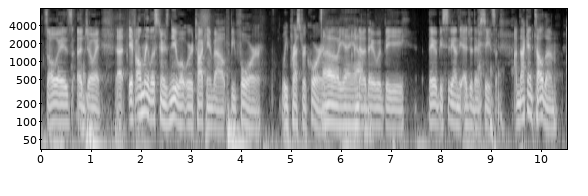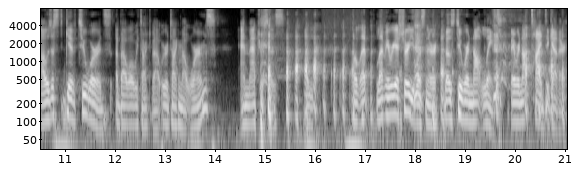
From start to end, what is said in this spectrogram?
it's always a joy. Uh, if only listeners knew what we were talking about before we pressed record. Oh yeah, yeah. I know they would be they would be sitting on the edge of their seats. I'm not going to tell them. I will just give two words about what we talked about. We were talking about worms and mattresses. but, but let, let me reassure you, listener, those two were not linked. They were not tied together.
